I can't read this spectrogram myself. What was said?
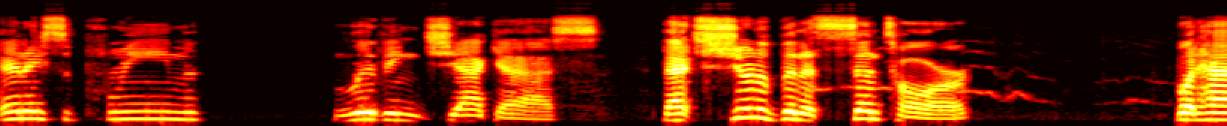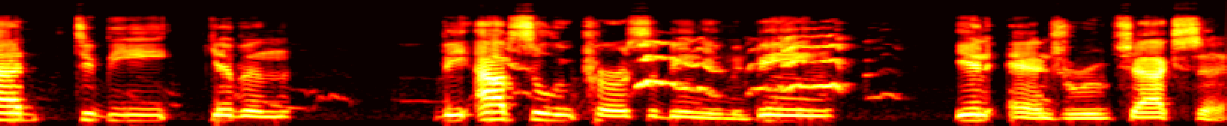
and a supreme living jackass that should have been a centaur but had to be given the absolute curse of being a human being in Andrew Jackson.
